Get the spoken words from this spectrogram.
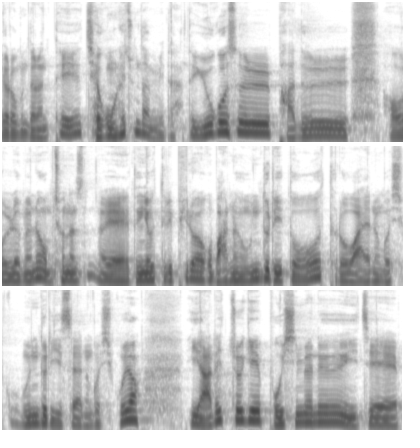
여러분들한테 제공을 해준답니다. 근데 이것을 받을 어려면 엄청난 예, 능력들이 필요하고 많은 운들이 또 들어와야 하는 것이고 운들이 있어야 하는 것이고요. 이 아래쪽에 보시면은 이제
